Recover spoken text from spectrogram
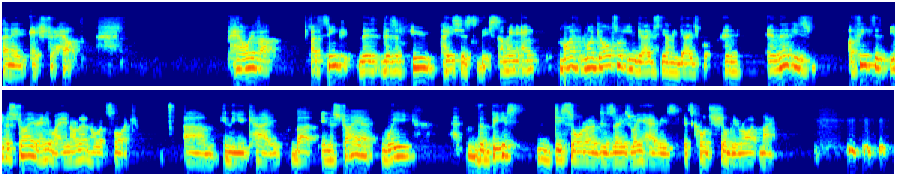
they need extra help. However, I think there's there's a few pieces to this. I mean, and my my goal to engage the unengageable, and and that is, I think that in Australia anyway, and I don't know what it's like um, in the UK, but in Australia we the biggest disorder or disease we have is it's called she'll be right, mate.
